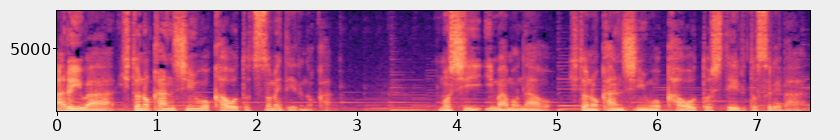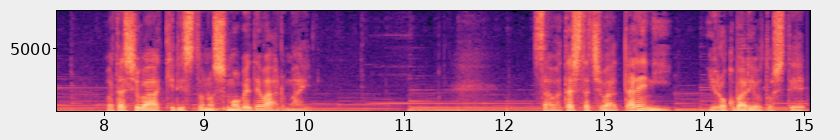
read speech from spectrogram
あるいは人の関心を買おうと努めているのか。もし今もなお人の関心を買おうとしているとすれば私はキリストのしもべではあるまい。さあ私たちは誰に喜ばれようとして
